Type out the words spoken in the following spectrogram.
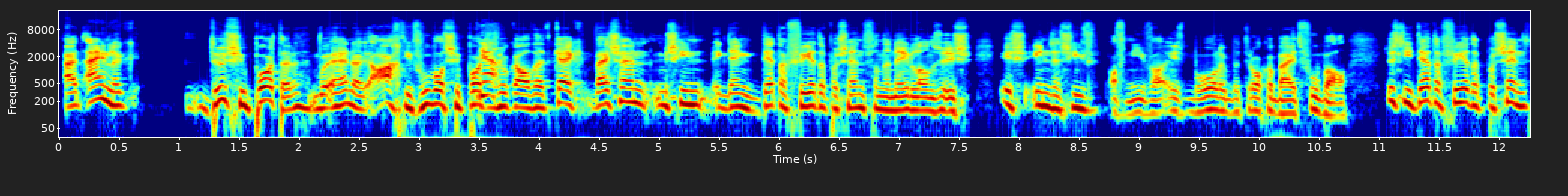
uiteindelijk, de supporter, hè, de 18 voetbalsupporters Ja. ook altijd. Kijk, wij zijn misschien, ik denk 30, 40 procent van de Nederlanders is, is intensief, of in ieder geval is behoorlijk betrokken bij het voetbal. Dus die 30, 40 procent,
